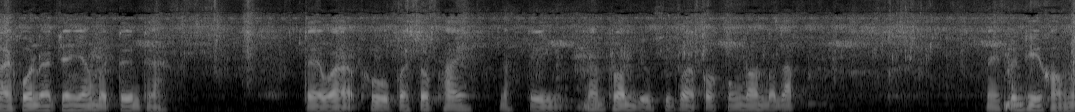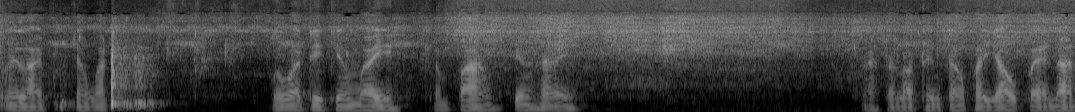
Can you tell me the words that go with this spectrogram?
ลายคนอาจจะยังไม่ตื่นเถอะแต่ว่าผู้ประสบภัยนะตีน้ำท่วมอยู่คิดว่าก็คงนอนบนรับ ในพื้นที่ของหลายๆจังหวัดเมื่อว่าที่เชียงใหม่ลำปางเชียงรายอ่ตลอดถึงตั้งพะเยาแปรนาน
